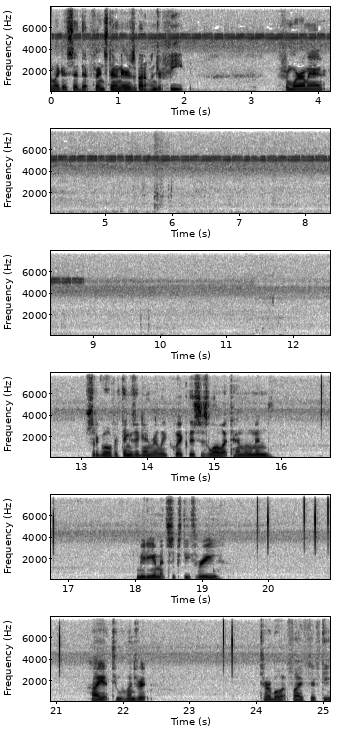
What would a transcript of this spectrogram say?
And like I said, that fence down there is about 100 feet from where I'm at. So to go over things again really quick, this is low at 10 lumen, medium at 63, high at 200, turbo at 550.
